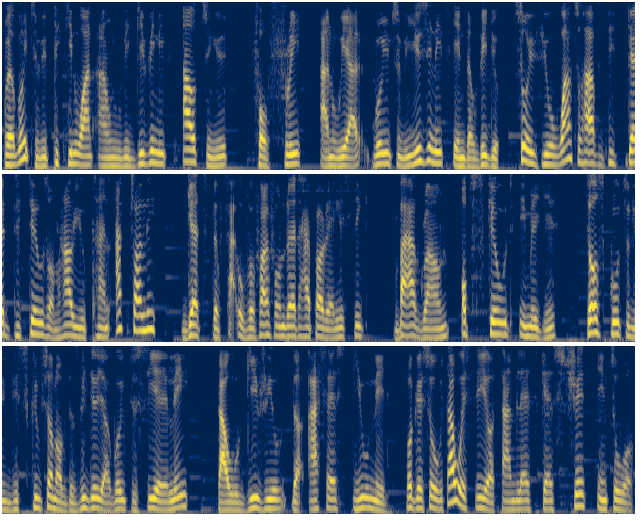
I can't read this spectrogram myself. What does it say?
We are going to be picking one and we'll be giving it out to you for free and we are going to be using it in the video. So if you want to have de get details on how you can actually get the over 500 hyper-realistic background upscaled images, just go to the description of the video. You're going to see a link that will give you the access you need. Okay, so without wasting your time, let's get straight into work.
